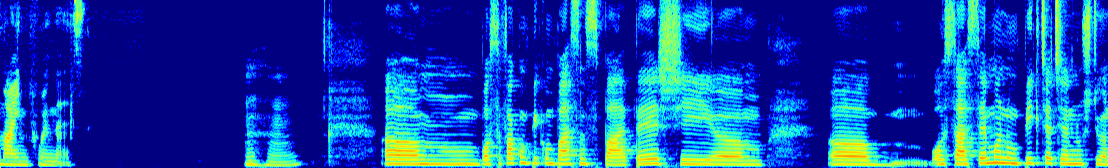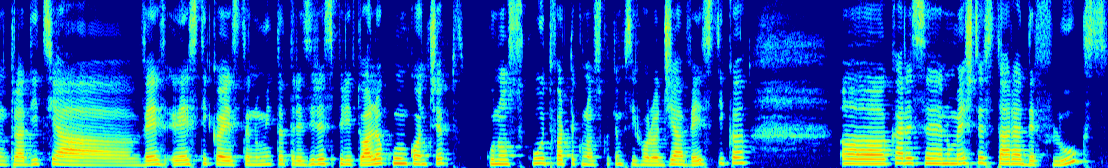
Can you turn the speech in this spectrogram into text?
mindfulness? Mm-hmm. Um, o să fac un pic un pas în spate și um, uh, o să asemăn un pic ceea ce, nu știu, în tradiția vestică este numită trezire spirituală cu un concept cunoscut, foarte cunoscut în psihologia vestică, Uh, care se numește starea de flux,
